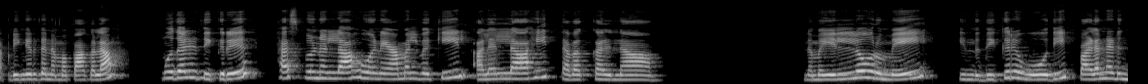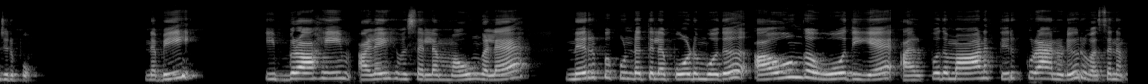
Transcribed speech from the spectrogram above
அப்படிங்கிறத நம்ம பார்க்கலாம். முதல் திக்ரு ஹஸ்புன் அல்லாஹு அமல் வக்கீல் அலல்லாஹி தவக்கல்னா. நம்ம எல்லோருமே இந்த திக்கரை ஓதி பலனடைஞ்சிருப்போம். நபி இப்ராஹிம் அலைஹி வசல்லம் அவங்கள நெருப்பு குண்டத்தில் போடும்போது அவங்க ஓதிய அற்புதமான திருக்குறானுடைய ஒரு வசனம்.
